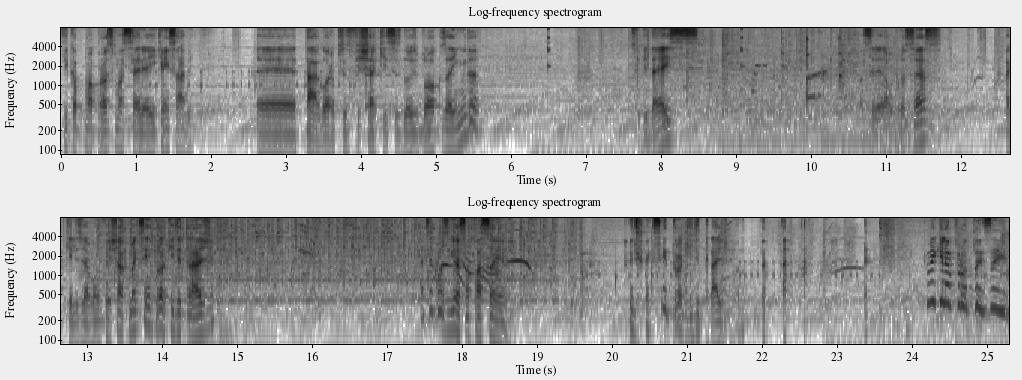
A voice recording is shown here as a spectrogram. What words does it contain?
fica pra uma próxima série aí, quem sabe. É, tá, agora eu preciso fechar aqui esses dois blocos ainda. Subir 10. Acelerar o processo. Aqui eles já vão fechar. Como é que você entrou aqui de traje? Como é que você conseguiu essa façanha? Como é que você entrou aqui de traje, mano? Como é que ele aprontou isso aí?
